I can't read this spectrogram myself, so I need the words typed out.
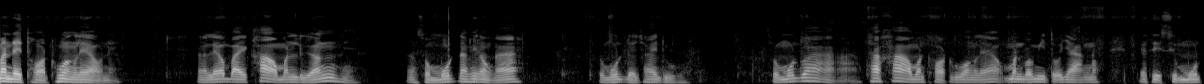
มันได้ถอดห่วงแล้วเนี่ยแล้วใบข้าวมันเหลืองเนี่ยสมมุตินะพี่น้องนะ สมมุติเดี๋ยวให้ดู สมมุติว่าถ้าข้าวมันถอดรวงแล้ว มันบ่มีตัวอย่างเนาะเดี๋ยวสิสมมติ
